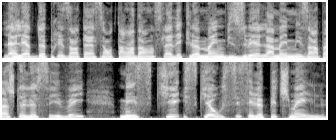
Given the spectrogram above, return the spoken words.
la lettre de présentation tendance avec le même visuel, la même mise en page que le CV. Mais ce qui est, ce qu'il y a aussi, c'est le pitch mail.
